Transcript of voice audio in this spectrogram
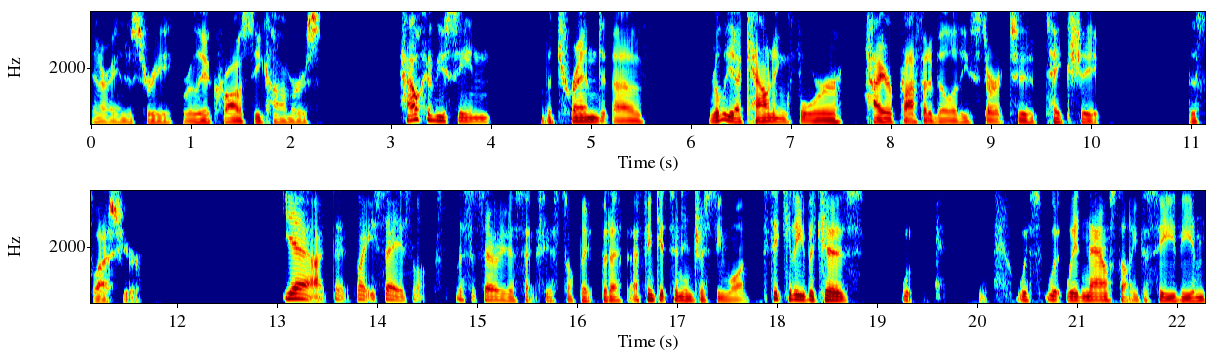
in our industry, really across e commerce. How have you seen the trend of really accounting for higher profitability start to take shape this last year? Yeah, like you say, it's not necessarily the sexiest topic, but I, I think it's an interesting one, particularly because we're, we're now starting to see the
